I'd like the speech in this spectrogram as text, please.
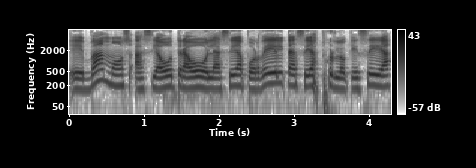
eh, vamos hacia otra ola, sea por Delta, sea por lo que sea,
